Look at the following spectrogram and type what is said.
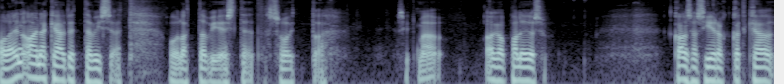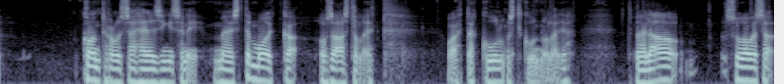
olen aina käytettävissä, että voi laittaa viestiä, että soittaa. Sitten mä aika paljon, jos kansansiirrokkaat käy kontrollissa Helsingissä, niin mä sitten moikka osastolle, että vaihtaa kuulumista kunnolla. Ja, että meillä on Suomessa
